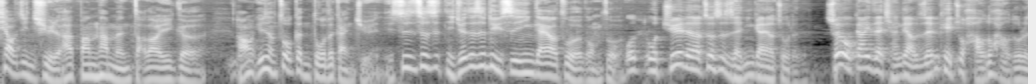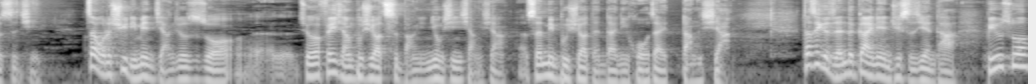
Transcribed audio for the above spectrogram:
跳进去了，他帮他们找到一个好像有种做更多的感觉。是，这是你觉得这是律师应该要做的工作？我我觉得这是人应该要做的，所以我刚一直在强调，人可以做好多好多的事情。在我的序里面讲，就是说，呃，就说飞翔不需要翅膀，你用心想象；生命不需要等待，你活在当下。但是一个人的概念，去实践它。比如说，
